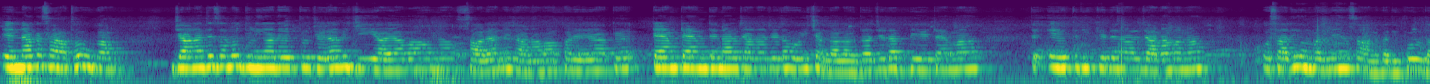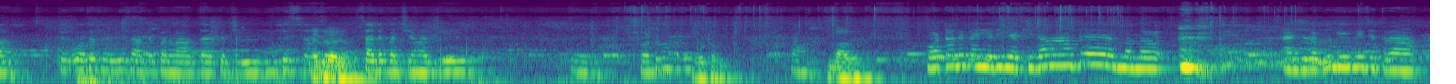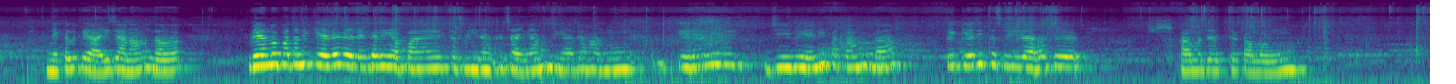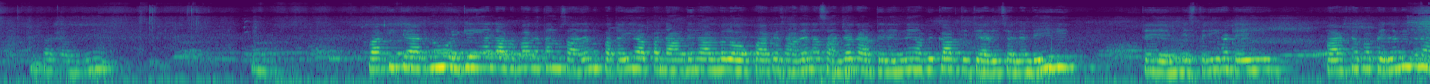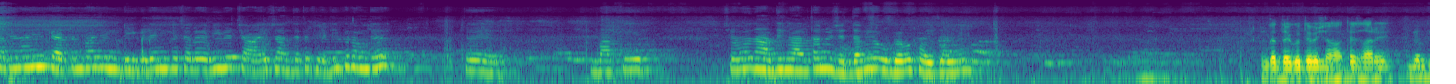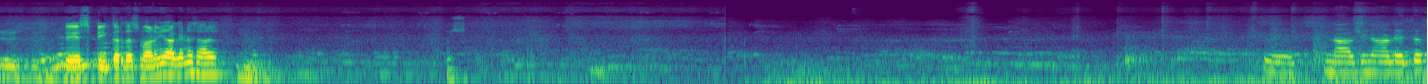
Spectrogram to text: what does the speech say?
ਇੰਨਾ ਕੁ ਸਾਥ ਹੋਊਗਾ। ਜਾਣਾ ਤੇ ਚਲੋ ਦੁਨੀਆ ਦੇ ਉੱਤੇ ਜਿਹੜਾ ਵੀ ਜੀ ਆਇਆ ਵਾ ਉਹਨਾਂ ਸਾਰਿਆਂ ਨੇ ਜਾਣਾ ਵਾ ਪਰ ਇਹ ਆ ਕਿ ਟਾਈਮ ਟਾਈਮ ਦੇ ਨਾਲ ਜਾਣਾ ਜਿਹੜਾ ਉਹੀ ਚੰਗਾ ਲੱਗਦਾ ਜਿਹੜਾ ਬੇ ਟਾਈਮ ਆ ਤੇ ਇਸ ਤਰੀਕੇ ਦੇ ਨਾਲ ਜਾਣਾ ਵਾ ਨਾ ਉਹ ਸਾਰੀ ਉਮਰ ਨਹੀਂ ਇਨਸਾਨ ਕਦੀ ਭੁੱਲਦਾ। ਤੇ ਉਹ ਤਾਂ ਫਿਰ ਵੀ ਸਾਡੇ ਪਰਿਵਾਰ ਦਾ ਇੱਕ ਜੀ ਹੀ ਹਿੱਸਾ ਇੱਧਰ ਆ ਜਾ। ਹੈ ਸਾਡੇ ਬੱਚਿਆਂ ਵਰਗੀ। ਤੇ ਫੋਟੋ ਫੋਟੋ। ਹਾਂ। ਲਾ ਦੇ। ਫੋਟੋ ਤੇ ਕਈ ਵਾਰੀ ਵੇਖੀਦਾ ਵਾ ਤੇ ਮਤਲਬ ਇੰਜ ਲੱਗੂਗੀ ਕਿ ਜਿਸ ਤਰ੍ਹਾਂ ਨਿਕਲ ਕੇ ਆ ਹੀ ਜਾਣਾ ਹੁੰਦਾ ਵਾ। ਵੇਖ ਲਓ, ਪਤਾ ਨਹੀਂ ਕਿਹੜੇ ਵੇਲੇ ਘਰੇ ਆਪਾਂ ਇਹ ਤਸਵੀਰਾਂ ਖਿਚਾਈਆਂ ਹੁੰਦੀਆਂ ਤੇ ਸਾਨੂੰ ਕਿਸੇ ਵੀ ਜੀ ਨੂੰ ਇਹ ਨਹੀਂ ਪਤਾ ਹੁੰਦਾ ਕਿ ਕਿਹੜੀ ਤਸਵੀਰ ਇਹੋ ਜਿਹੇ ਕੰਮ ਦੇ ਉੱਤੇ ਕੰਮ ਆਉਣੀ ਬਾਕੀ ਤਿਆਰੀਆਂ ਹੋ ਹੀ ਗਈਆਂ, ਲਗਭਗ ਤੁਹਾਨੂੰ ਸਾਰਿਆਂ ਨੂੰ ਪਤਾ ਹੀ ਆ, ਆਪਾਂ ਨਾਲ ਦੇ ਨਾਲ ਵਲੌਗ ਪਾ ਕੇ ਸਾਰਿਆਂ ਨਾਲ ਸਾਂਝਾ ਕਰਦੇ ਰਹਿੰਦੇ ਆ ਵੀ ਘਰ ਦੀ ਤਿਆਰੀ ਚੱਲਣ ਡਈ ਸੀ ਤੇ ਮਿਸਤਰੀ ਹਟੇ ਸੀ। ਪਾਠ ਤਾਂ ਆਪਾਂ ਪਹਿਲਾਂ ਵੀ ਕਰਾ ਦੇਣਾ ਸੀ ਕੈਪਟਨ ਭਾਜੀ ਨੂੰ ਡੀਕਦੇ ਸੀ ਕਿ ਚਲੋ ਇਹ ਵੀ ਵਿੱਚ ਆ ਹੀ ਜਾਂਦੇ ਤੇ ਫੇਰ ਹੀ ਕਰਾਉਂਦੇ ਤੇ ਬਾਕੀ ਚਲੋ ਨਾਲ ਦੀ ਨਾਲ ਤੁਹਾਨੂੰ ਜਿੱਦਾਂ ਵੀ ਹੋਊਗਾ ਵਿਖਾਈ ਜਾਂਦੇ ਗੱਦੇ ਗੁੱਦੇ ਵਿਛਾਤੇ ਸਾਰੇ ਗੱਦੇ ਵਿੱਚ। ਤੇ ਸਪੀਕਰ ਦਾ ਸਮਾਨ ਵੀ ਆ ਗਿਆ ਨਾ ਸਾਰੇ। ਤੇ ਨਾਲ ਦੀ ਨਾਲ ਇੱਧਰ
